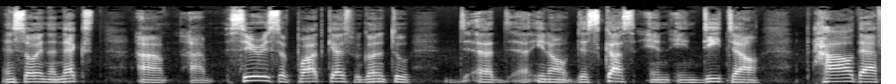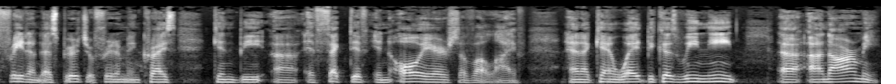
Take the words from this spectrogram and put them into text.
And so in the next uh, uh, series of podcasts we're going to uh, you know discuss in in detail how that freedom, that spiritual freedom in Christ, can be uh, effective in all areas of our life. And I can't wait because we need uh, an army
